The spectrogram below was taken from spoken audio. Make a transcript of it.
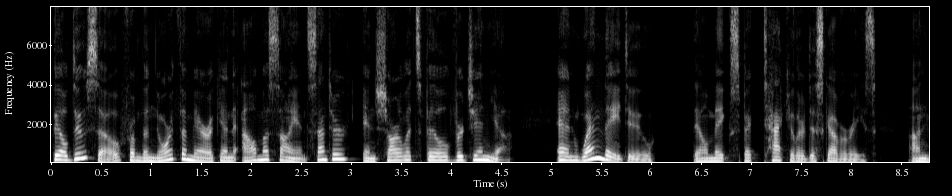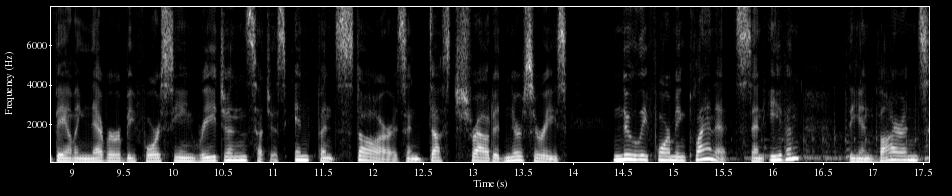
They'll do so from the North American Alma Science Center in Charlottesville, Virginia. And when they do, they'll make spectacular discoveries, unveiling never before seen regions such as infant stars and dust shrouded nurseries, newly forming planets, and even the environs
